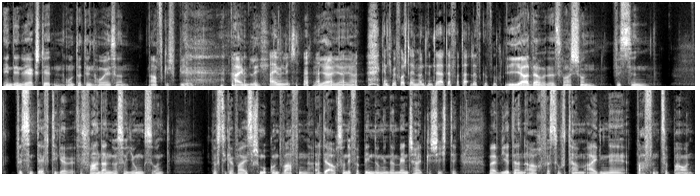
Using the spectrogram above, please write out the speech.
in den Werkstätten unter den Häusern abgespielt. Heimlich. Heimlich. Ja, ja, ja. Kann ich mir vorstellen, und hinterher hat der Vater alles gesucht. Ja, da, das war schon ein bisschen, bisschen deftiger. Das waren dann nur so Jungs und lustigerweise Schmuck und Waffen hat ja auch so eine Verbindung in der Menschheitsgeschichte, weil wir dann auch versucht haben, eigene Waffen zu bauen.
